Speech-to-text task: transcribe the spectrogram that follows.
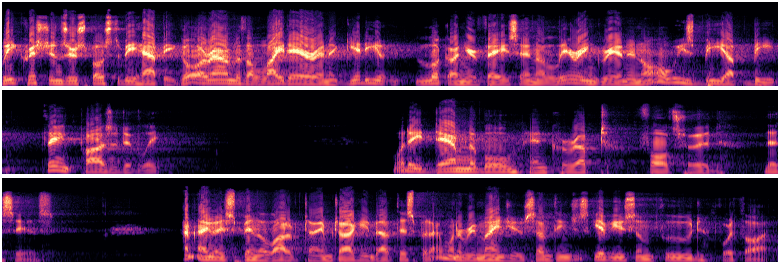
We Christians are supposed to be happy. Go around with a light air and a giddy look on your face and a leering grin and always be upbeat. Think positively. What a damnable and corrupt falsehood this is. I'm not going to spend a lot of time talking about this, but I want to remind you of something, just give you some food for thought.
